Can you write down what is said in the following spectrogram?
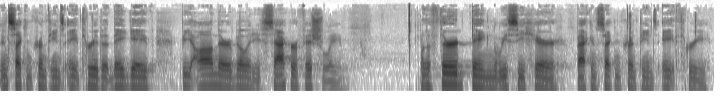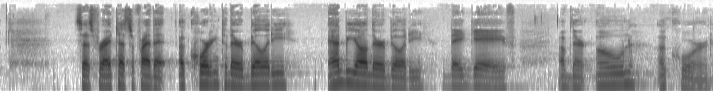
in 2 Corinthians 8 3 that they gave beyond their ability, sacrificially. The third thing that we see here, back in 2 Corinthians 8 3, says, For I testify that according to their ability and beyond their ability, they gave of their own accord.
